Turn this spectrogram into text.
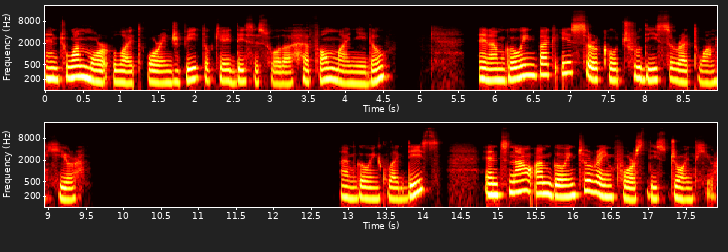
and one more light orange bead. Okay, this is what I have on my needle. And I'm going back in circle through this red one here. I'm going like this and now I'm going to reinforce this joint here.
